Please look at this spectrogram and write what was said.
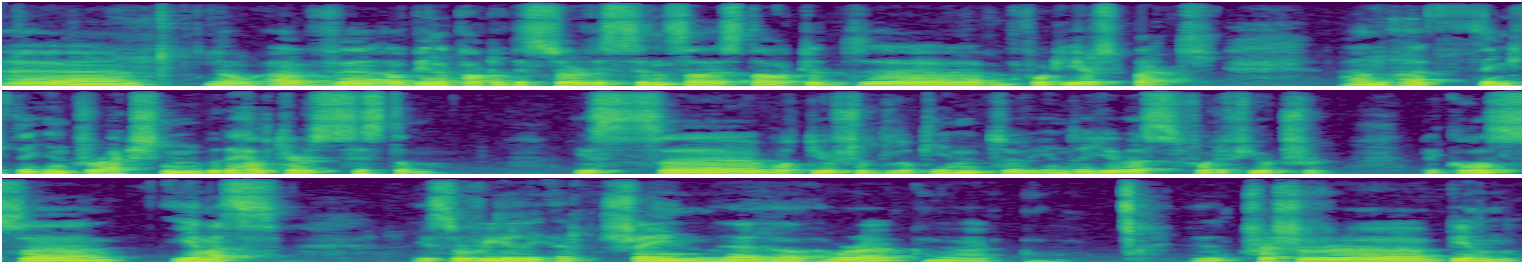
Uh, no, I've uh, I've been a part of this service since I started uh, 40 years back, and I think the interaction with the healthcare system is uh, what you should look into in the US for the future, because uh, EMS is really a chain or a treasure bin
